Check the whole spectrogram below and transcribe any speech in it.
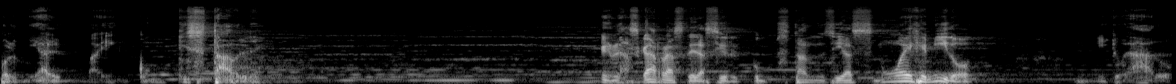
por mi alma inconquistable. En las garras de las circunstancias no he gemido ni llorado.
